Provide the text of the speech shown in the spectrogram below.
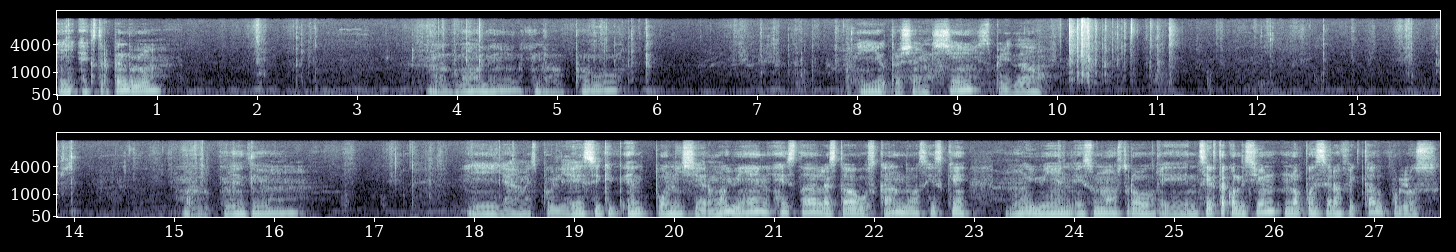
Y Extra. Mad Mole, General Pro y otro Shang-Chi, Spirit medio y ya Psychic End Punisher muy bien, esta la estaba buscando así es que muy bien, es un monstruo eh, en cierta condición no puede ser afectado por los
